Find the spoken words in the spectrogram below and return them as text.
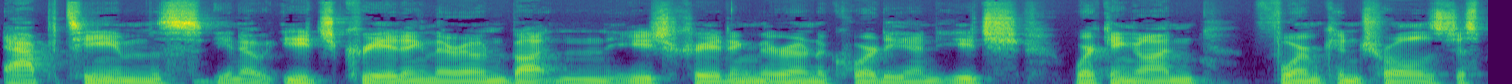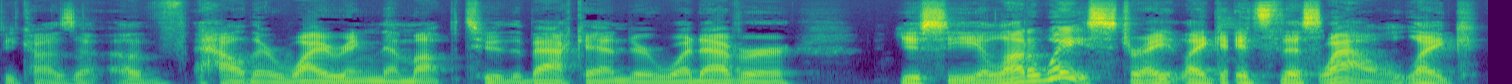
app teams you know each creating their own button each creating their own accordion each working on form controls just because of how they're wiring them up to the back end or whatever you see a lot of waste right? Like it's this wow like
